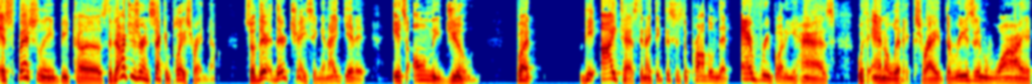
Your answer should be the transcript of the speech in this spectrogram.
especially because the Dodgers are in second place right now. So they're they're chasing, and I get it. It's only June, but the eye test, and I think this is the problem that everybody has with analytics, right? The reason why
